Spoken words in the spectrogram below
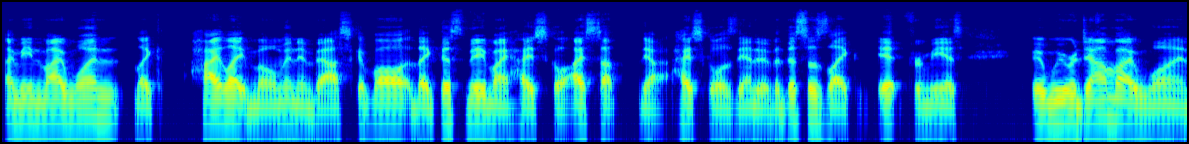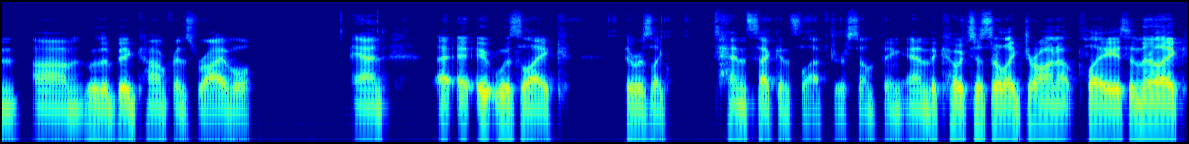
I mean, my one like highlight moment in basketball, like this made my high school. I stopped, yeah, high school is the end of it, but this was like it for me. Is it, we were down by one um, with a big conference rival, and uh, it was like there was like 10 seconds left or something. And the coaches are like drawing up plays. And they're like,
